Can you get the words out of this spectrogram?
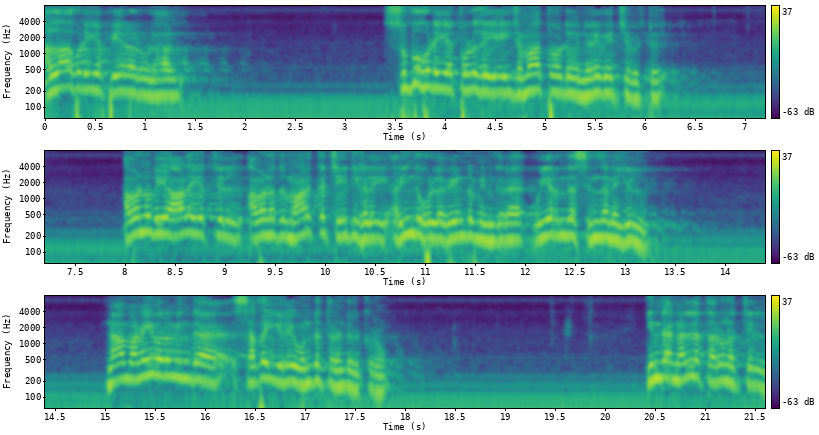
அல்லாஹுடைய பேரருளால் சுபுகுடைய தொழுகையை ஜமாத்தோடு நிறைவேற்றிவிட்டு அவனுடைய ஆலயத்தில் அவனது மார்க்க செய்திகளை அறிந்து கொள்ள வேண்டும் என்கிற உயர்ந்த சிந்தனையில் நாம் அனைவரும் இந்த சபையிலே ஒன்று திரண்டிருக்கிறோம். இந்த நல்ல தருணத்தில்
